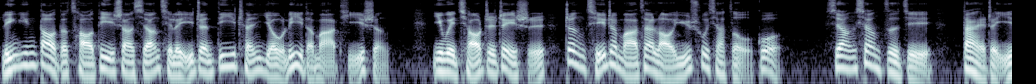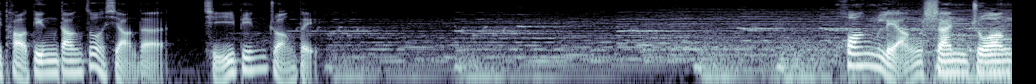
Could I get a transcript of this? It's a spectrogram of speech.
林荫道的草地上响起了一阵低沉有力的马蹄声，因为乔治这时正骑着马在老榆树下走过，想象自己带着一套叮当作响的骑兵装备。荒凉山庄。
